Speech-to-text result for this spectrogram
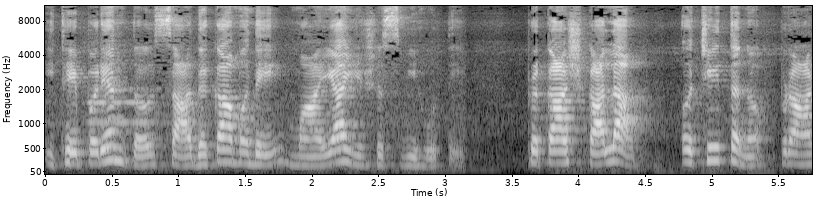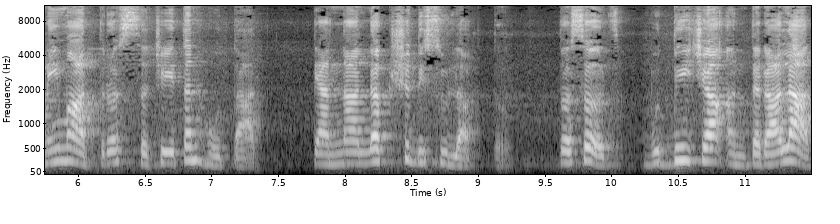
इथेपर्यंत साधकामध्ये माया यशस्वी होते. प्रकाश कालात अचेतन प्राणी मात्र सचेतन होतात. त्यांना लक्ष दिसू लागतं. तसंच बुद्धीच्या अंतरालात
